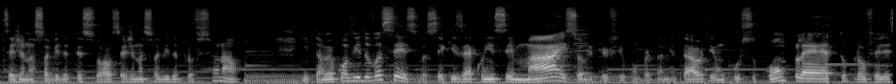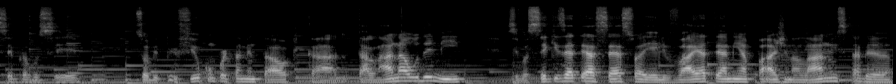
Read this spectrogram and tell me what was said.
seja na sua vida pessoal, seja na sua vida profissional. Então eu convido você, se você quiser conhecer mais sobre perfil comportamental, eu tenho um curso completo para oferecer para você sobre perfil comportamental aplicado, tá lá na Udemy. Se você quiser ter acesso a ele, vai até a minha página lá no Instagram,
